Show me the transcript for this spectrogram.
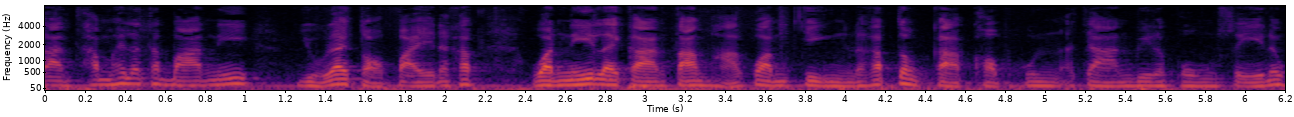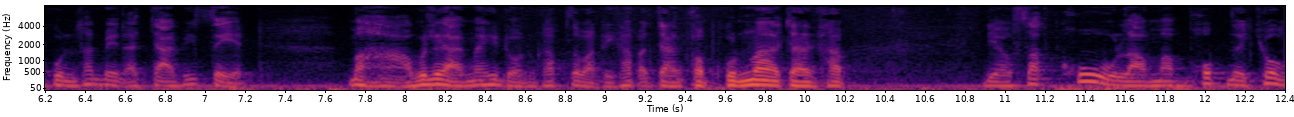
การทำให้รัฐบาลนี้อยู่ได้ต่อไปนะครับ วันนี้รายการตามหาความจริงนะครับ ต้องกราบขอบคุณอาจารย์วีรพงศ์ศรีนะคุณท่านเป็นอาจารย์พิเศษ มหาวิทยาลัยมหิดลครับสวัสดีครับอาจารย์ขอบคุณมากอาจารย์ครับเดี๋ยวสักครู่เรามาพบในช่วง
